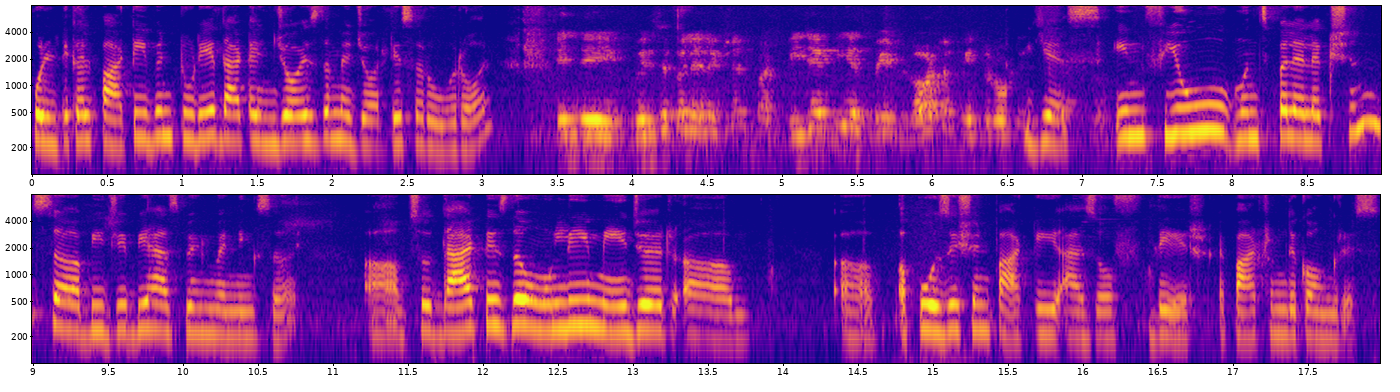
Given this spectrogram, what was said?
political party, even today that enjoys the majority, sir. Overall, in the municipal election, but BJP has made lot of inroad. in Yes, that, no? in few municipal elections, uh, BJP has been winning, sir. Um, so that is the only major um, uh, opposition party as of there, apart from the Congress.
